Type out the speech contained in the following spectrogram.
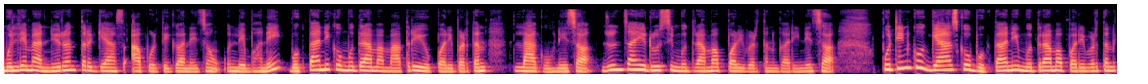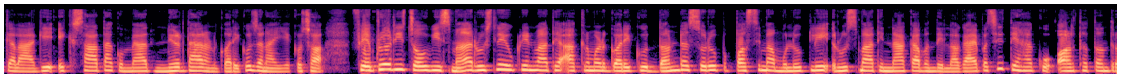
मूल्यमा निरन्तर ग्यास आपूर्ति गर्नेछौ। उनले भने भुक्तानीको मुद्रामा मात्रै यो परिवर्तन लागू हुनेछ जुन चाहिँ रुसी मुद्रामा परिवर्तन गरिनेछ। पुटिनको ग्यासको भुक्तानी युवानी मुद्रामा परिवर्तनका लागि एक साताको म्याद निर्धारण गरेको जनाइएको छ। फेब्रुअरी चौबिसमा रुसले युक्रेनमाथि आक्रमण गरेको दण्ड स्वरूप पश्चिमा मुलुकले रुसमाथि नाकाबन्दी लगाएपछि त्यहाँको अर्थतन्त्र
